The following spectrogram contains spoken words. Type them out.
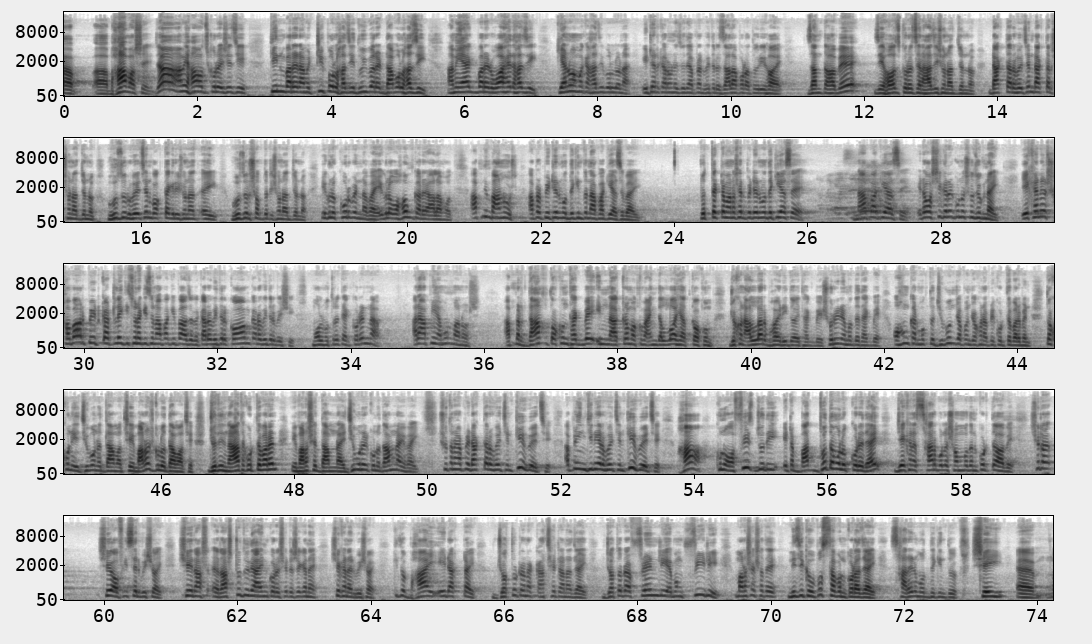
ভাব আসে, যা, আমি হাজ করে এসেছি তিনবারের আমি ট্রিপল হাজি, দুইবারের ডাবল হাজি, আমি একবারের ওয়াহেদ হাজি, কেন আমাকে হাজি বলল না? এটার কারণে যদি আপনার ভিতরে জ্বালা পড়া তৈরি হয়, জানতে হবে যে হজ করেছেন হাজি শোনার জন্য, ডাক্তার হয়েছেন ডাক্তার শোনার জন্য, হুজুর হয়েছেন বক্তাগিরি শোনার, এই হুজুর শব্দটি শোনার জন্য। এগুলো করবেন না ভাই, এগুলো অহংকারের আলামত। আপনি মানুষ, আপনার পেটের মধ্যে কিন্তু নাপাকি আছে ভাই। প্রত্যেকটা মানুষের পেটের মধ্যে কি আছে? নাপাকি আছে। এটা অস্বীকারের কোনো সুযোগ নাই। এখানে সবার পেট কাটলে কিছু না কিছু না নাপাকি পাওয়া যাবে। কারও ভিতরে কম, কারও ভিতরে বেশি। মলমূত্র ত্যাগ করেন না। আর আপনি এমন মানুষ আপনার দাম তখন থাকবে, ইন্না আক্রমকম আইন্দাল্লাহ কখন যখন আল্লাহর ভয় হৃদয়ে থাকবে, শরীরের মধ্যে থাকবে অহংকার মুক্ত জীবনযাপন যখন আপনি করতে পারবেন, তখন এই জীবনের দাম আছে এই মানুষগুলোর দাম আছে। যদি না করতে পারেন, এই মানুষের দাম নাই, জীবনের কোনো দাম নাই ভাই। সুতরাং আপনি ডাক্তার হয়েছেন, কি হয়েছে? আপনি ইঞ্জিনিয়ার হয়েছেন, কি হয়েছে? হ্যাঁ কোনো অফিস যদি এটা বাধ্যতামূলক করে দেয়, যে এখানে স্যার বলে সম্বোধন করতে হবে, সেটা সে অফিসের বিষয়, সে রাষ্ট্র যদি আইন করে সেটা সেখানে, সেখানের বিষয়। কিন্তু ভাই, এই ডাকটাই যতটা না কাছে টানা যায়, যতটা ফ্রেন্ডলি এবং ফ্রিলি মানুষের সাথে নিজেকে উপস্থাপন করা যায় স্যারের মধ্যে কিন্তু সেই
